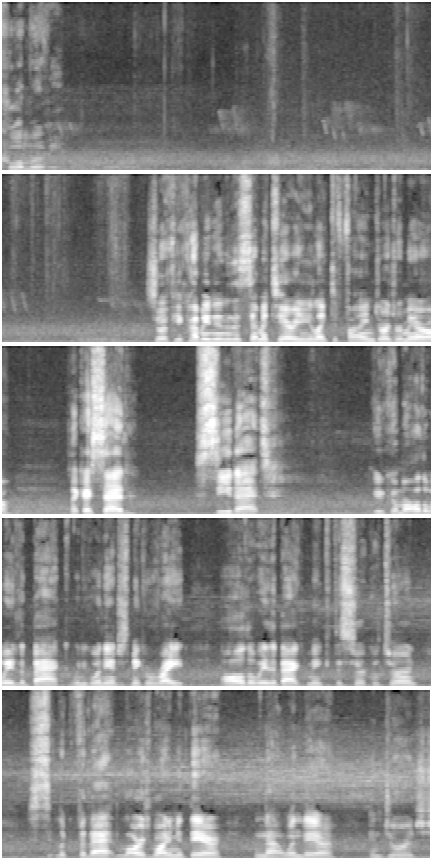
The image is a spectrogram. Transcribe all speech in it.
cool movie. So if you're coming into the cemetery and you like to find George Romero, like I said, see that? You're gonna come all the way to the back. When you go in the entrance, make a right, all the way to the back, make the circle turn. Look for that large monument there, and that one there. And George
